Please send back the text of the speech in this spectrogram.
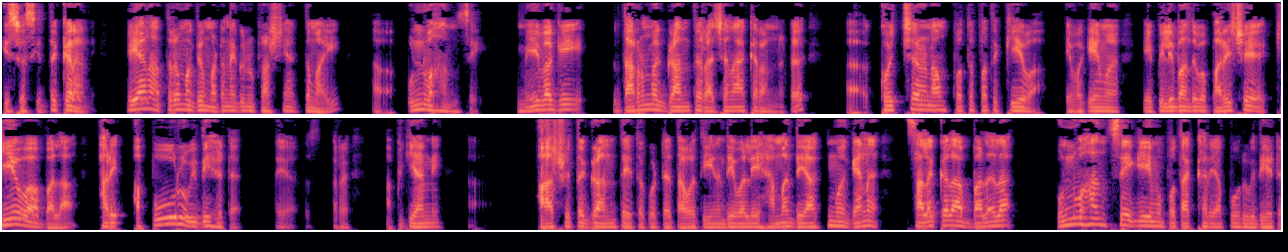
ඉස්ව සිද්ධ කරන්නේ. ඒ යන අතරමඟ මට නැගුණු ප්‍රශ්නයක් තමයි උන්වහන්සේ මේ වගේ ධර්ම ග්‍රන්ථ රචනා කරන්නට කොච්චරනම් පොතපත කියවා ඒ වගේම ඒ පිළිබඳව පරිචය කියවා බලා හරි අපූර්ව විදිහට අර අපි කියන්නේ ආශ්‍රිත ග්‍රන්ථ එතකොට තව තියෙන දේවල් හැම දෙයක්ම ගැන සලකලා බලලා උන්වහන්සේගේම පොතක් හරි අපූර්ව විදිහට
